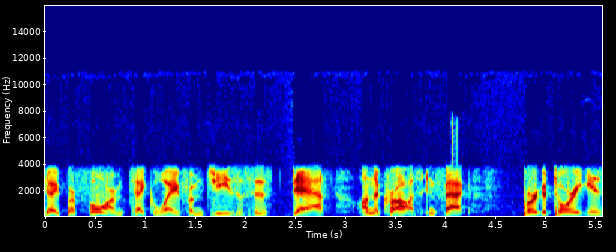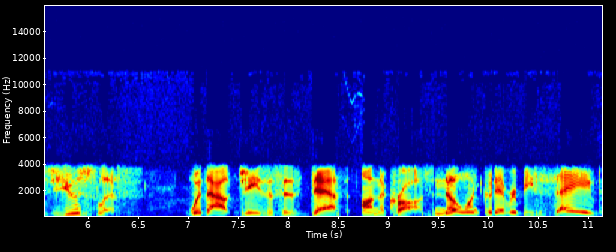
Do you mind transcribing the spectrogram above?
shape, or form take away from Jesus' death on the cross. In fact, purgatory is useless without Jesus' death on the cross. No one could ever be saved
